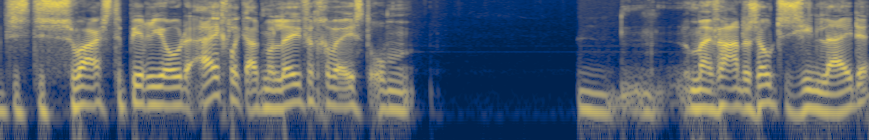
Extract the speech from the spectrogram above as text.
dat is de zwaarste periode eigenlijk uit mijn leven geweest om mijn vader zo te zien lijden.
